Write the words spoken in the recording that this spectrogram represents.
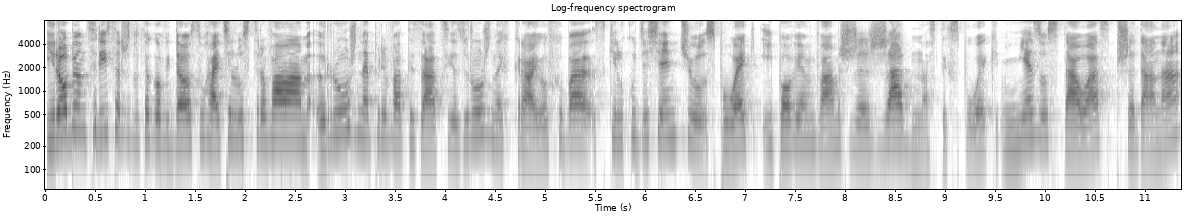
I robiąc research do tego wideo, słuchajcie, lustrowałam różne prywatyzacje z różnych krajów, chyba z kilkudziesięciu spółek i powiem Wam, że żadna z tych spółek nie została sprzedana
